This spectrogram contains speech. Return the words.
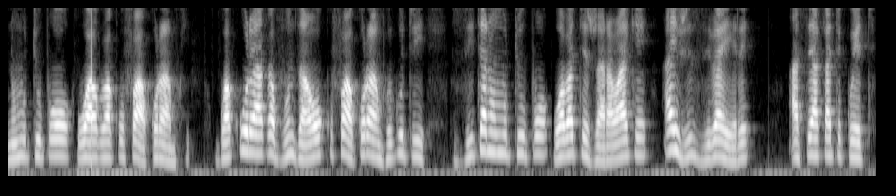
nomutupo wavakufa hakurambwi gwakure akabvunzawo kufa hakurambwi kuti zita nomutupo wavatezvara vake aizviziva here? Asi akati kwete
